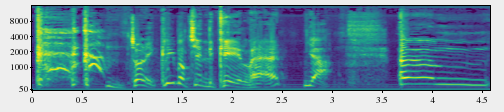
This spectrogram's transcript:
Sorry, kriebeltje in de keel, hè? Ja. Um,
